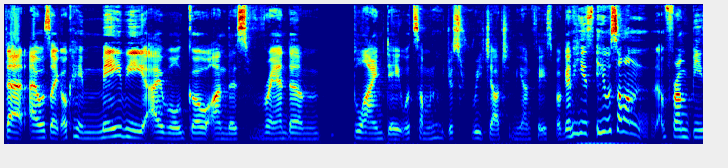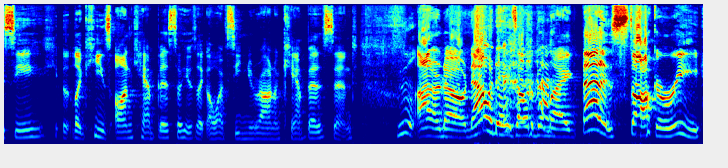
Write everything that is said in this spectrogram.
that I was like, okay, maybe I will go on this random blind date with someone who just reached out to me on Facebook. And he's he was someone from BC, like he's on campus, so he was like, "Oh, I've seen you around on campus." And I don't know. Nowadays, I would have been like, "That is stalkery."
